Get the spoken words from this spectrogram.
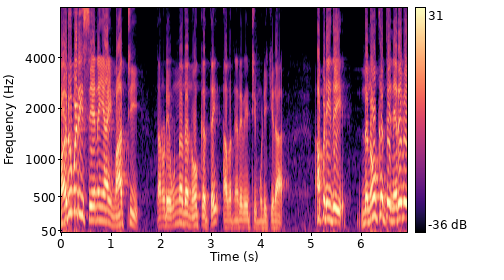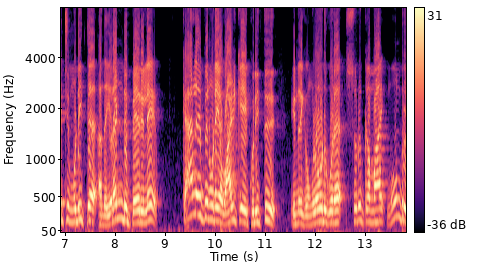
மறுபடி சேனையாய் மாற்றி தன்னுடைய உன்னத நோக்கத்தை அவர் நிறைவேற்றி முடிக்கிறார். அப்படி இதை இந்த நோக்கத்தை நிறைவேற்றி முடித்த அந்த இரண்டு பேரிலே கேலேப்பினுடைய வாழ்க்கையை குறித்து இன்றைக்கு உங்களோடு கூட சுருக்கமாய் மூன்று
